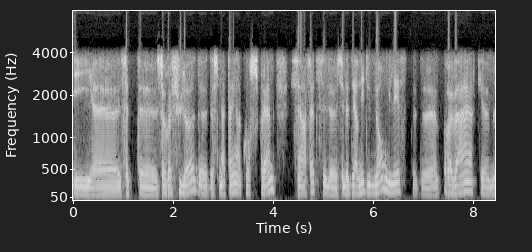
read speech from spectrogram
Et euh, cette, euh, ce refus-là de, de, ce matin en Cour suprême, c'est en fait c'est le c'est le dernier d'une longue liste de revers que M.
